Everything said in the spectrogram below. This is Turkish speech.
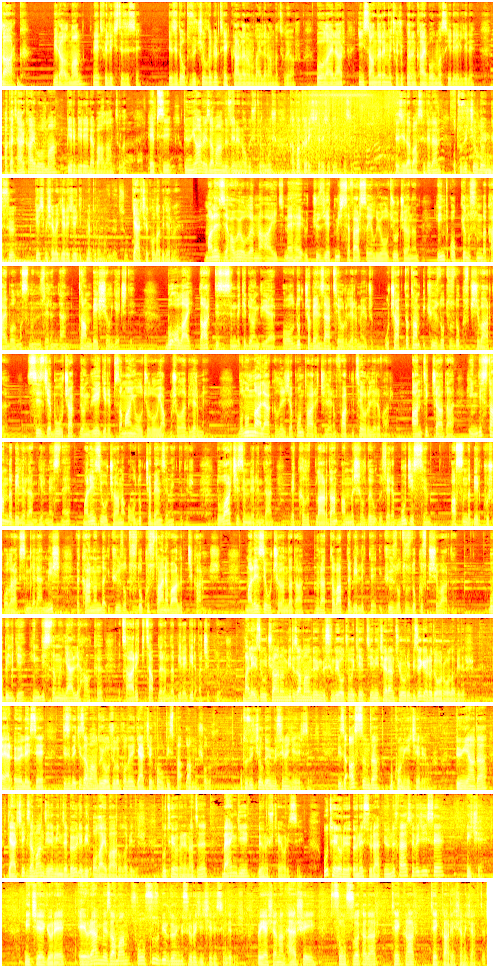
Dark, bir Alman Netflix dizisi. Dizide 33 yılda bir tekrarlanan olaylar anlatılıyor. Bu olaylar insanların ve çocukların kaybolması ile ilgili. Fakat her kaybolma birbiriyle bağlantılı. Hepsi dünya ve zaman düzenini oluşturmuş kafa karıştırıcı bir dizi. Dizide bahsedilen 33 yıl döngüsü geçmişe ve geleceğe gitme durumu gerçek olabilir mi? Malezya Hava Yolları'na ait MH370 sefer sayılı yolcu uçağının Hint Okyanusu'nda kaybolmasının üzerinden tam 5 yıl geçti. Bu olay Dark dizisindeki döngüye oldukça benzer teorileri mevcut. Uçakta tam 239 kişi vardı. Sizce bu uçak döngüye girip zaman yolculuğu yapmış olabilir mi? Bununla alakalı Japon tarihçilerin farklı teorileri var. Antik çağda Hindistan'da beliren bir nesne Malezya uçağına oldukça benzemektedir. Duvar çizimlerinden ve kalıtlardan anlaşıldığı üzere bu cisim aslında bir kuş olarak simgelenmiş ve karnında 239 tane varlık çıkarmış. Malezya uçağında da mürettebatla birlikte 239 kişi vardı. Bu bilgi Hindistan'ın yerli halkı ve tarih kitaplarında birebir açıklıyor. Malezya uçağının bir zaman döngüsünde yolculuk ettiğini içeren teori bize göre doğru olabilir. Eğer öyleyse dizideki zamanda yolculuk olayı gerçek olduğu ispatlanmış olur. 33 yıl döngüsüne gelirsek, dizi aslında bu konuyu içeriyor. Dünyada gerçek zaman diliminde böyle bir olay var olabilir. Bu teorinin adı Bengi dönüş teorisi. Bu teoriyi öne süren ünlü felsefeci ise Nietzsche. Nietzsche'ye göre evren ve zaman sonsuz bir döngü süreci içerisindedir ve yaşanan her şey sonsuza kadar tekrar tekrar yaşanacaktır.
